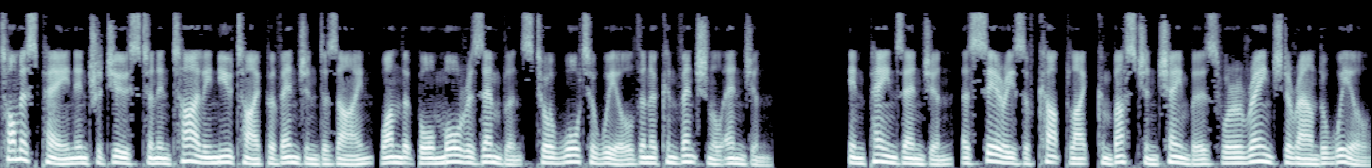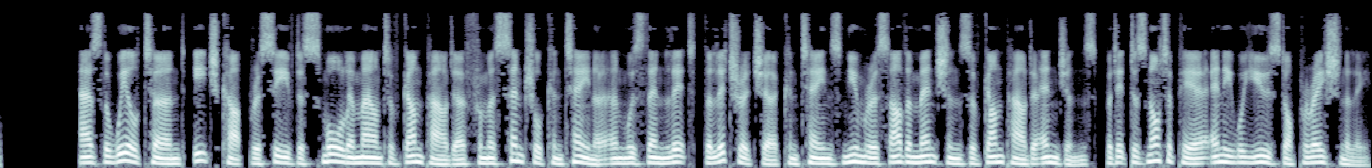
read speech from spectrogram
Thomas Paine introduced an entirely new type of engine design, one that bore more resemblance to a water wheel than a conventional engine. In Paine's engine, a series of cup-like combustion chambers were arranged around a wheel. As the wheel turned, each cup received a small amount of gunpowder from a central container and was then lit. The literature contains numerous other mentions of gunpowder engines, but it does not appear any were used operationally.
